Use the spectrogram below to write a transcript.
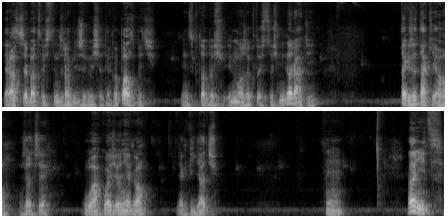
teraz trzeba coś z tym zrobić, żeby się tego pozbyć. Więc kto byś, może ktoś coś mi doradzi. Także takie o rzeczy u Aquazioniego, jak widać. Hmm. No nic.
